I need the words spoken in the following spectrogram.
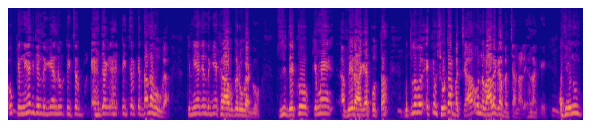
ਉਹ ਕਿੰਨੀਆਂ ਜ਼ਿੰਦਗੀਆਂ ਦੇ ਟੀਚਰ ਕਿਹੋ ਜਿਹਾ ਟੀਚਰ ਕਿਦਾਂ ਦਾ ਹੋਊਗਾ? ਕਿੰਨੀਆਂ ਜ਼ਿੰਦਗੀਆਂ ਖਰਾਬ ਕਰੂਗਾ ਅੱਗੋਂ? ਤੁਸੀਂ ਦੇਖੋ ਕਿਵੇਂ ਫਿਰ ਆ ਗਿਆ ਪੋਤਾ। ਮਤਲਬ ਇੱਕ ਛੋਟਾ ਬੱਚਾ ਉਹ ਨਾਬਾਲਗ ਆ ਬੱਚਾ ਨਾਲੇ ਹਾਲਾਂਕਿ। ਅਸੀਂ ਉਹਨੂੰ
